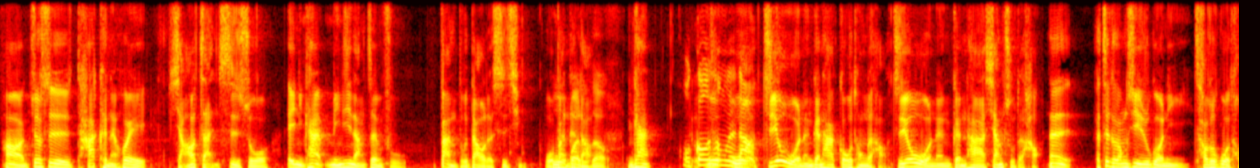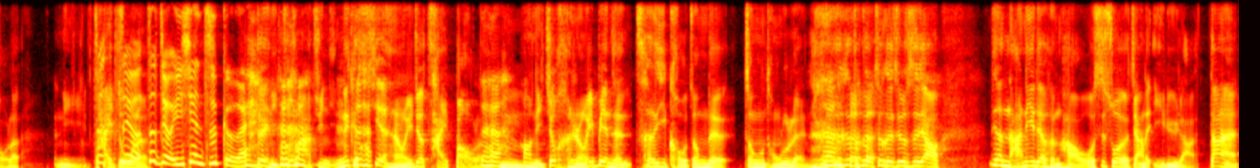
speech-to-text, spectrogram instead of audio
啊，就是他可能会。想要展示说，哎、欸，你看，民进党政府办不到的事情，我办得到。得到你看，我沟通得到，只有我能跟他沟通的好，只有我能跟他相处的好。那这个东西，如果你操作过头了，你太多了，这只有一线之隔哎、欸。对你拖下去，你那个线很容易就踩爆了。哦，你就很容易变成侧翼口中的中共同路人。这个这个这个就是要要拿捏的很好。我是说有这样的疑虑啦，当然。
